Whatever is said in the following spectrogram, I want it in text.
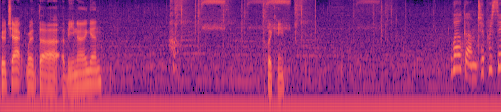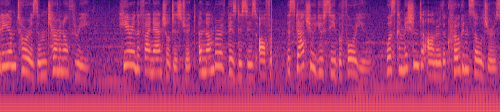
Go chat with uh, Avina again. Clicking. Welcome to Presidium Tourism Terminal 3. Here in the financial district, a number of businesses offer... The statue you see before you was commissioned to honor the Krogan soldiers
